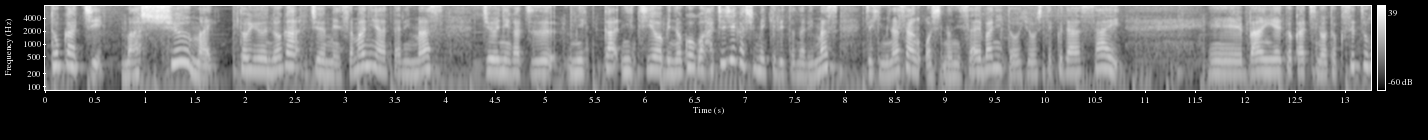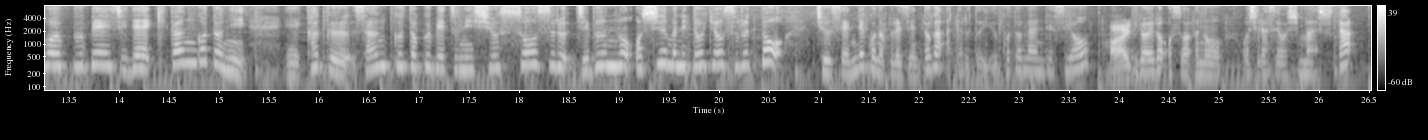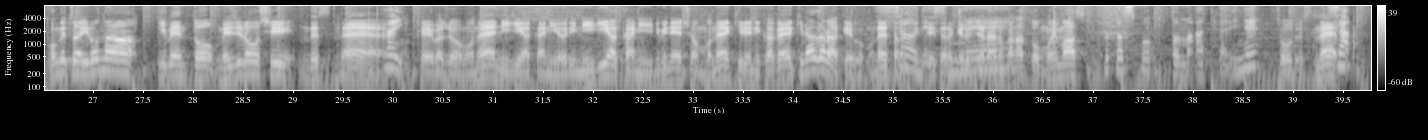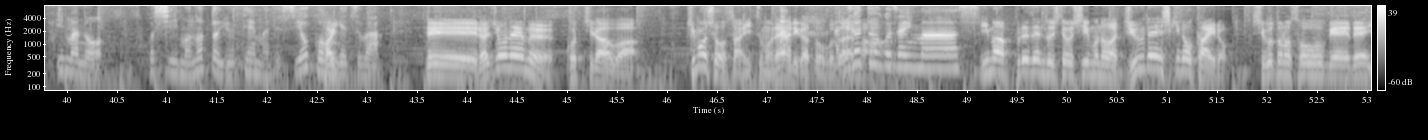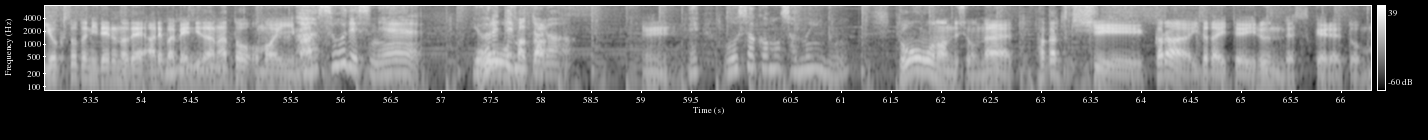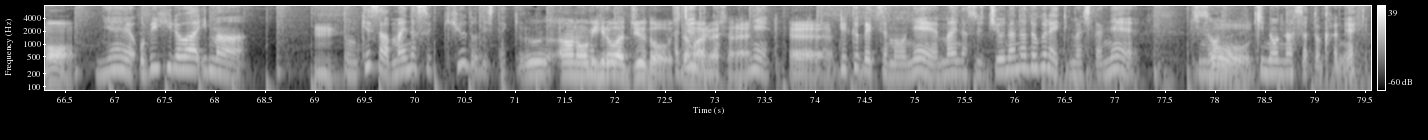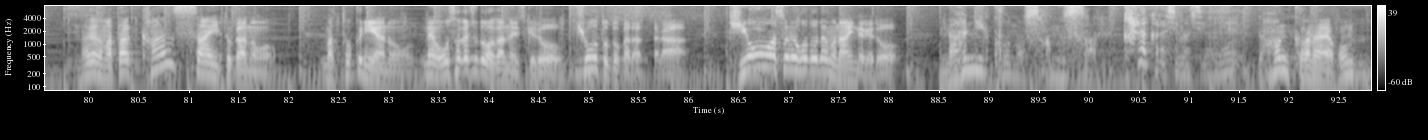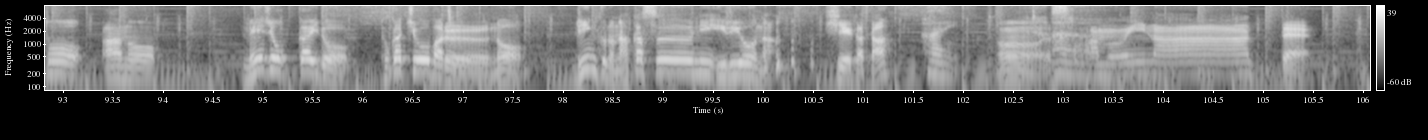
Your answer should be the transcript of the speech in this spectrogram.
十勝マッシューマイというのが10名様に当たります。12月3日日曜日の午後8時が締め切りとなります。ぜひ皆さん推しの2歳馬に投票してください。えー、バンエイト価値の特設ホームページで期間ごとに、えー、各3区特別に出走する自分の推し馬に投票すると抽選でこのプレゼントが当たるということなんですよ。はい。いろいろおそあのお知らせをしました。今月はいろんなイベント目白押しですね。はい。競馬場もね賑やかにより賑やかにイルミネーションもね綺麗に輝きながら競馬もね楽しんでいただけるんじゃないのかなと思います。すね、フォトスポットもあったりね。そうですね。さあ今の欲しいものというテーマですよ今月は、はい、でラジオネームこちらはキモショウさんいつもねありがとうございます。ありがとうございます。今プレゼントしてほしいものは充電式の回路。仕事の送迎でよく外に出るのであれば便利だなと思います、そうですね。言われてみたら。うん、え大阪も寒いの？どうなんでしょうね。高槻市からいただいているんですけれども。ね帯広は今うん、今朝マイナス9度でしたっけ？あの帯広は10度？下回りましたね。ね、えー、陸別もねマイナス17度ぐらいきましたね。昨日昨日の朝とかね。だけどまた関西とかの、まあ、特にあの、ね、大阪ちょっと分かんないですけど京都とかだったら気温はそれほどでもないんだけど、何この寒さ。カラカラしますよね。なんかね本当、うん、あの明治北海道十勝オーバルのリンクの中州にいるような 冷え方？はい。うん。ー。寒いなーって。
